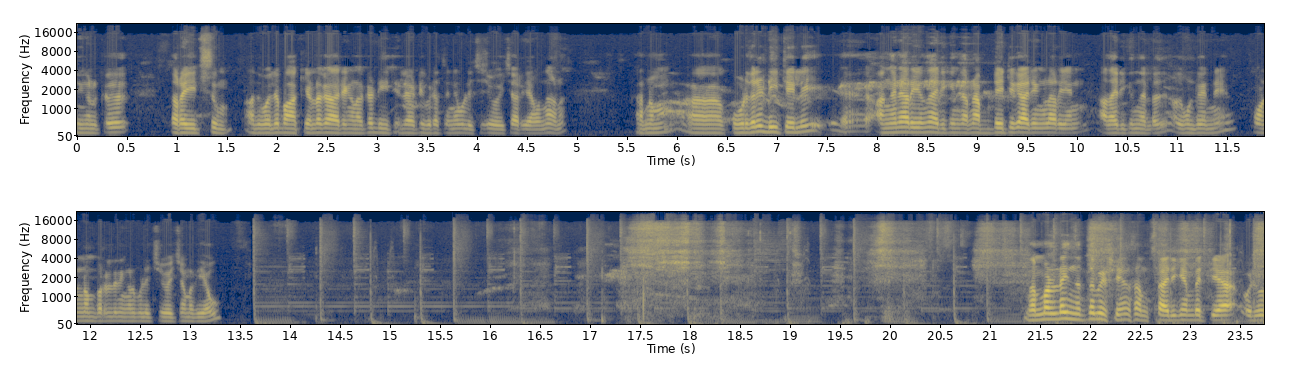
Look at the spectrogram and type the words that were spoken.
നിങ്ങൾക്ക് റേറ്റ്സും അതുപോലെ ബാക്കിയുള്ള കാര്യങ്ങളൊക്കെ ഡീറ്റെയിൽ ആയിട്ട് ഇവിടെ തന്നെ വിളിച്ച് ചോദിച്ചറിയാവുന്നതാണ്. കാരണം കൂടുതൽ ഡീറ്റെയിൽ അങ്ങനെ അറിയുന്നതായിരിക്കും. കാരണം അപ്ഡേറ്റ് കാര്യങ്ങൾ അറിയാൻ അതായിരിക്കും നല്ലത്. അതുകൊണ്ട് തന്നെ ഫോൺ നമ്പറിൽ നിങ്ങൾ വിളിച്ച് ചോദിച്ചാൽ മതിയാവും. നമ്മളുടെ ഇന്നത്തെ വിഷയം സംസാരിക്കാൻ പറ്റിയ ഒരു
